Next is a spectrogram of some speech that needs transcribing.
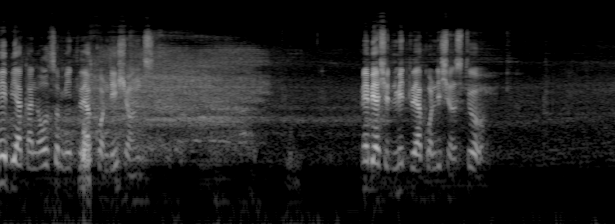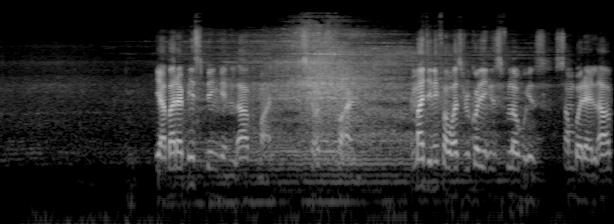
Maybe I can also meet their conditions. Maybe I should meet their conditions too. Yeah, but I miss being in love, man. Fun. Imagine if I was recording this vlog with somebody I love.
